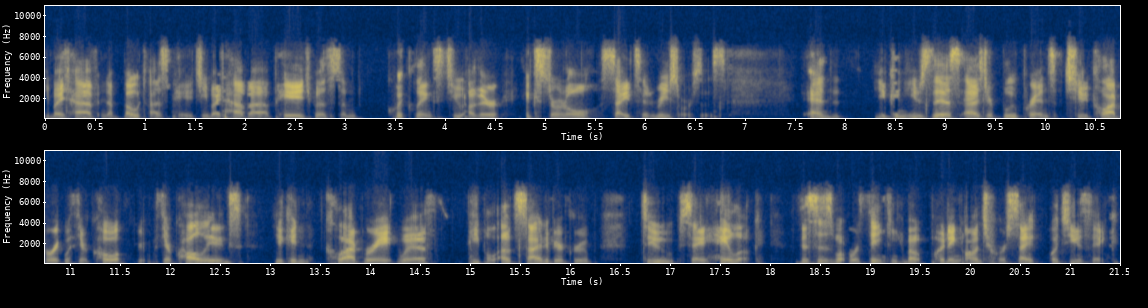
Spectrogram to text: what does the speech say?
you might have an About Us page, you might have a page with some quick links to other external sites and resources. And you can use this as your blueprint to collaborate with your co with your colleagues. You can collaborate with people outside of your group to say, hey, look, this is what we're thinking about putting onto our site. What do you think?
